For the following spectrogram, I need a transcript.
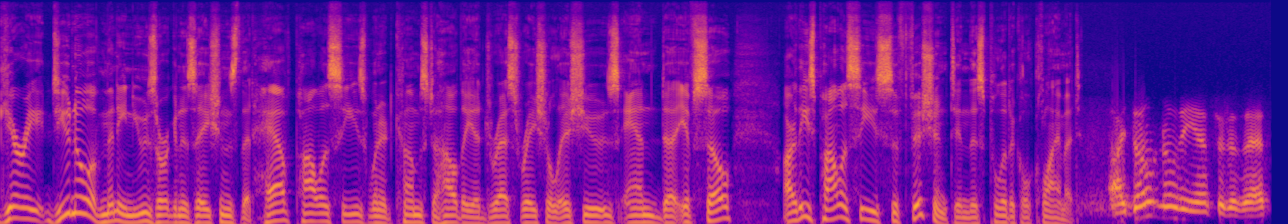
Gary, do you know of many news organizations that have policies when it comes to how they address racial issues? And uh, if so, are these policies sufficient in this political climate? I don't know the answer to that.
